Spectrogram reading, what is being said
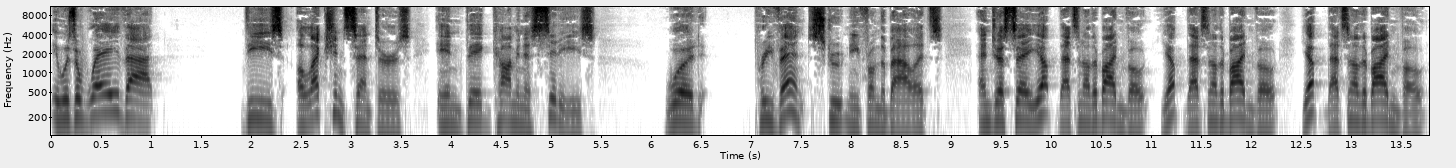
It was a way that these election centers in big communist cities would prevent scrutiny from the ballots and just say, yep, that's another Biden vote. Yep, that's another Biden vote. Yep, that's another Biden vote.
